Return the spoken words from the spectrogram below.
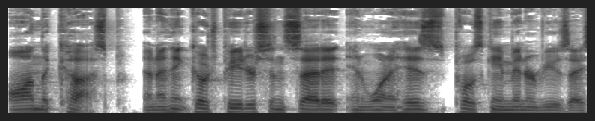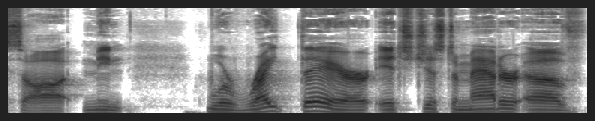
on the cusp. And I think Coach Peterson said it in one of his post game interviews I saw. I mean, we're right there. It's just a matter of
